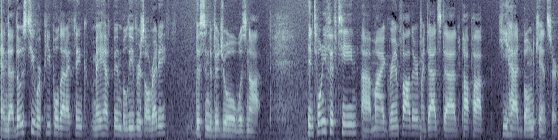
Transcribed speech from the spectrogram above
and uh, those two were people that I think may have been believers already. This individual was not. In 2015, uh, my grandfather, my dad's dad, Pop Pop, he had bone cancer,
